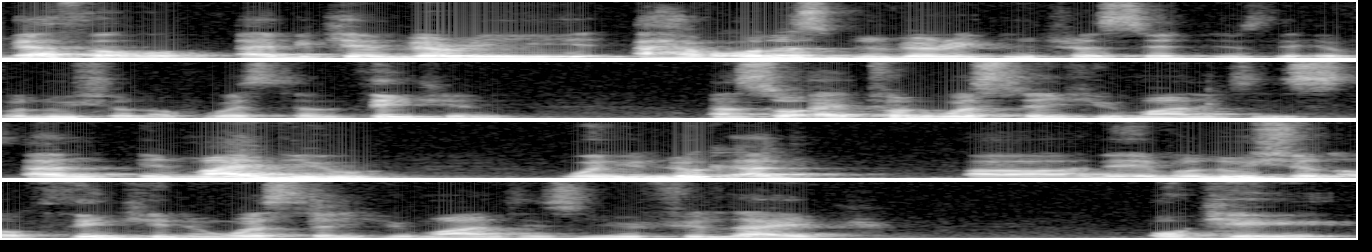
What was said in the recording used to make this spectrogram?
Bethel, I became very, I have always been very interested in the evolution of Western thinking. And so I taught Western humanities. And in my view, when you look at uh, the evolution of thinking in Western humanities, you feel like, okay,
